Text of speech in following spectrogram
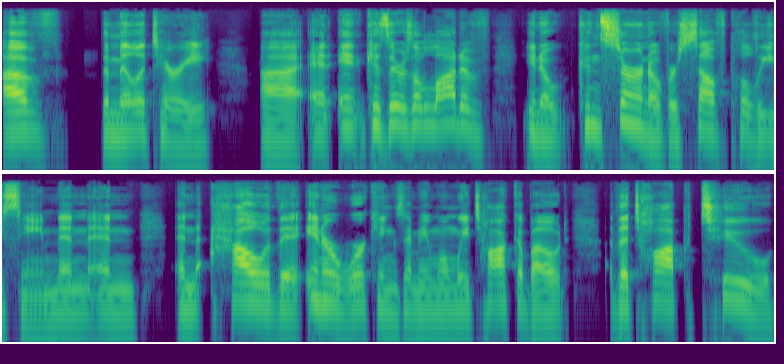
of the military uh, and because there was a lot of you know concern over self policing and and and how the inner workings. I mean, when we talk about the top two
